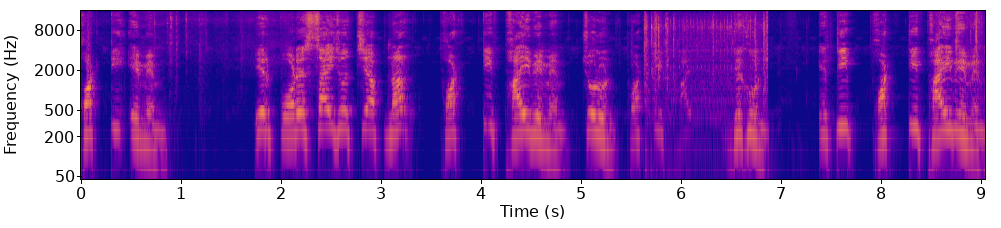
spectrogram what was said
ফর্টি এমএম এর পরের সাইজ হচ্ছে আপনার ফর্টি ফাইভ এমএম চলুন ফর্টি ফাইভ দেখুন। এটি ফর্টি ফাইভ এমএম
